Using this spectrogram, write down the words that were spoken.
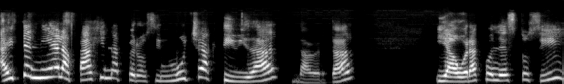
ahí tenía la página, pero sin mucha actividad, la verdad. Y ahora con esto sí,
